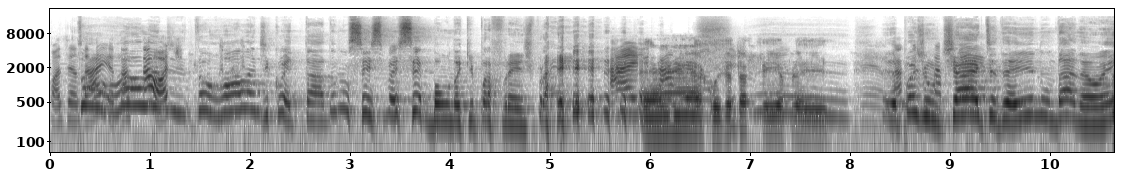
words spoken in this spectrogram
com a Zendaya, tá, tá, ótimo. Tom Holland, coitado, eu não sei se vai ser bom daqui pra frente pra ele. Ai, é, tá a coisa tá feia pra ele. É, Depois de um chart daí, não dá não, hein?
